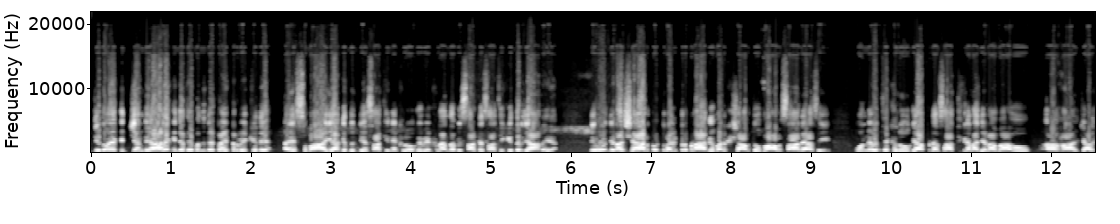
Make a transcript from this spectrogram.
ਜਦੋਂ ਇੱਕ ਝੰਡਿਆਂ ਵਾਲੇ ਕਿ ਜਥੇਬੰਦੀ ਦੇ ਟਰੈਕਟਰ ਵੇਖੇ ਤੇ ਇਹ ਸੁਭਾਅ ਹੀ ਆ ਕੇ ਦੂਜੇ ਸਾਥੀ ਨੇ ਖਲੋ ਕੇ ਵੇਖਣਾ ਹੁੰਦਾ ਵੀ ਸਾਡੇ ਸਾਥੀ ਕਿੱਧਰ ਜਾ ਰਹੇ ਆ। ਤੇ ਉਹ ਜਿਹੜਾ ਸ਼ਹਿਰ ਤੋਂ ਟਰੈਕਟਰ ਬਣਾ ਕੇ ਵਰਕਸ਼ਾਪ ਤੋਂ ਵਾਪਸ ਆ ਰਿਹਾ ਸੀ ਉਹਨੇ ਉੱਥੇ ਖਲੋ ਕੇ ਆਪਣੇ ਸਾਥੀਆਂ ਨਾਲ ਜਿਹੜਾ ਵਾ ਉਹ ਹਾਲ ਚਾਲ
